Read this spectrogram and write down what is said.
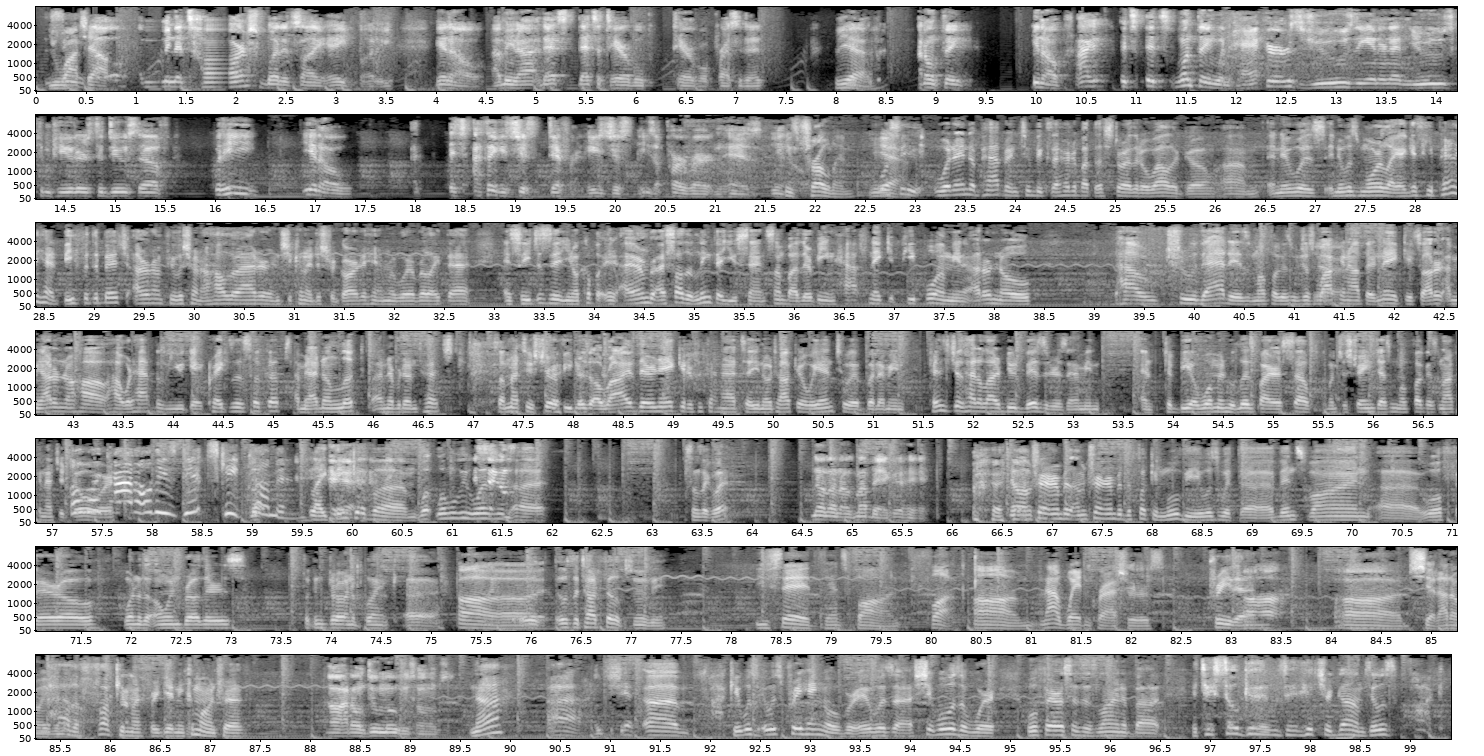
You See, watch out. I mean, it's harsh, but it's like, hey, buddy, you know, I mean, I, that's that's a terrible, terrible precedent. You know, I don't think, you know, I it's it's one thing when hackers use the internet and use computers to do stuff. but he, you know, it's I think it's just different. He's just he's a pervert and has you know, He's trolling. Yeah. Well, Yeah. see, what ended up happening too, because I heard about this story a little while ago, um, and it was, and it was more like, I guess he apparently had beef with the bitch. I don't know if he was trying to holler at her and she kind of disregarded him or whatever like that. And so he just did, you know, a couple, I remember I saw the link that you sent, something about there being half naked people. I mean, I don't know how true that is. Motherfuckers were just Yeah. walking out there naked. So I don't, I mean, I don't know how, how it happens when you get Craigslist hookups. I mean, I done looked, but I never done touched. So I'm not too sure if he just arrived there naked or if he kind of had to, you know, talk your way into it. But I mean, Tennessee just had a lot of dude visitors. And I mean, and to be a woman who lives by herself, a bunch of strange ass motherfuckers knocking at your door. Oh my god, all these dicks keep coming. Like think Yeah. of, um, what, what movie was it? Uh, sounds like what? No, no, no, my bad. Go ahead. No, I'm trying to remember. I'm trying to remember the fucking movie. It was with uh, Vince Vaughn, uh, Will Ferrell, one of the Owen brothers. Fucking drawing a blank. Uh, it, Uh, was, it was the Todd Phillips movie. you said Vince Vaughn. Fuck. Um, not Wedding Crashers. Pre that. Uh, uh, shit, I don't even How know. the fuck am I forgetting? Come on, Trev. No, I don't do movies, Holmes. Nah. Ah, shit. Um, fuck. It was it was pre Hangover. It was uh shit. What was it where Will Ferrell says his line about it tastes so good when it hits your gums. It was fuck.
